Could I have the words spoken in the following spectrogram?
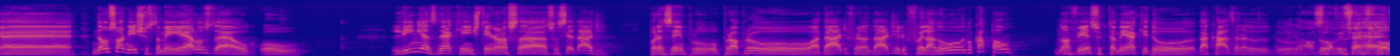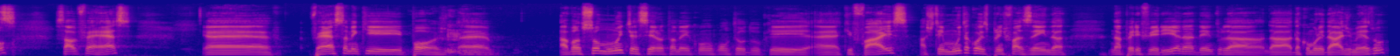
É, não só nichos, também elos é, ou, ou linhas né, que a gente tem na nossa sociedade. Por exemplo, o próprio Haddad, Fernando Haddad, ele foi lá no, no Capão, no Avesso, que também é aqui do, da casa, né? Do, do, Legal, do- salve do Ferrez. Flow. Salve Ferrez. É, Ferrez também que, pô, é, avançou muito esse ano também com o conteúdo que, é, que faz. Acho que tem muita coisa pra gente fazer ainda na periferia, né? Dentro da, da, da comunidade mesmo.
